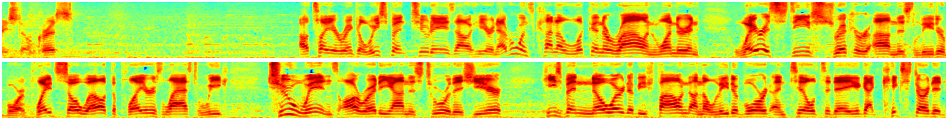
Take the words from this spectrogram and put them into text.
Greystone. Chris? I'll tell you, Wrinkle, we spent two days out here, and everyone's kind of looking around, wondering where is Steve Stricker on this leaderboard? Played so well at the Players last week, two wins already on this tour this year. He's been nowhere to be found on the leaderboard until today. He got kick-started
